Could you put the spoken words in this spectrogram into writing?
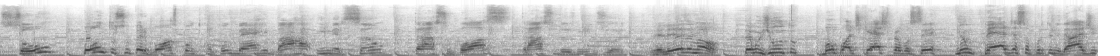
sou.superboss.com.br barra imersão traço boss traço 2018. Beleza, irmão? Tamo junto, bom podcast para você. Não perde essa oportunidade,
